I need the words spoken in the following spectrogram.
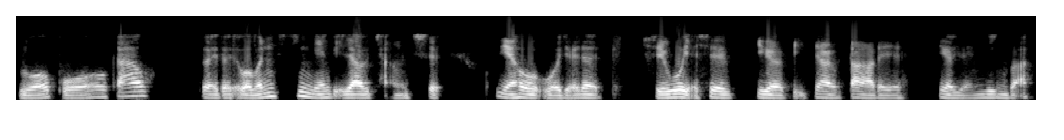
萝卜糕，对对，我们新年比较常吃。然后我觉得食物也是一个比较大的一个原因吧。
